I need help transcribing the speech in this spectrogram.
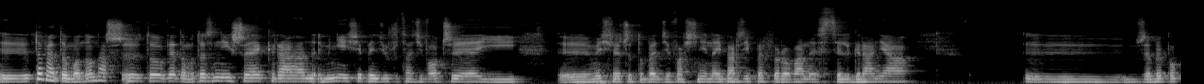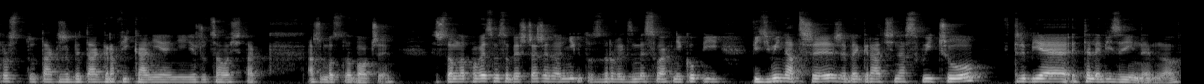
y, to wiadomo, no nasz, to wiadomo, to jest mniejszy ekran, mniej się będzie rzucać w oczy i y, myślę, że to będzie właśnie najbardziej preferowany styl grania, żeby po prostu tak, żeby ta grafika nie, nie, nie rzucała się tak aż mocno w oczy. Zresztą, no powiedzmy sobie szczerze, no nikt o zdrowych zmysłach nie kupi Wiedźmina 3, żeby grać na Switchu w trybie telewizyjnym, no.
